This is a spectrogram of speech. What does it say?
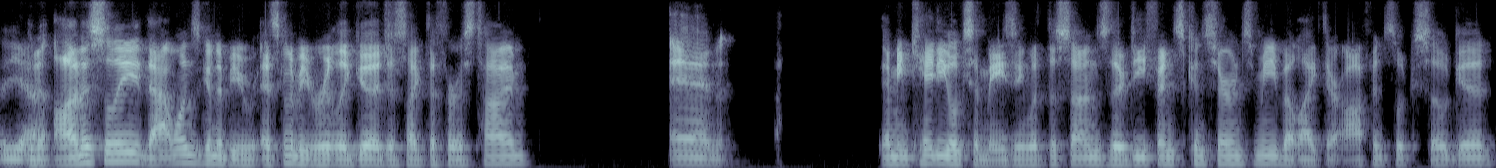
Yeah. And honestly, that one's gonna be it's gonna be really good, just like the first time. And I mean, KD looks amazing with the Suns. Their defense concerns me, but like their offense looks so good.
